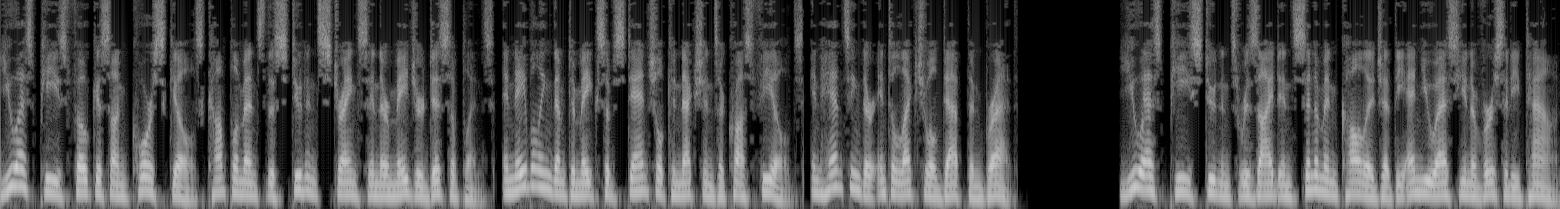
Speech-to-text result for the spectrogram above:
USP's focus on core skills complements the students' strengths in their major disciplines, enabling them to make substantial connections across fields, enhancing their intellectual depth and breadth. USP students reside in Cinnamon College at the NUS University Town.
